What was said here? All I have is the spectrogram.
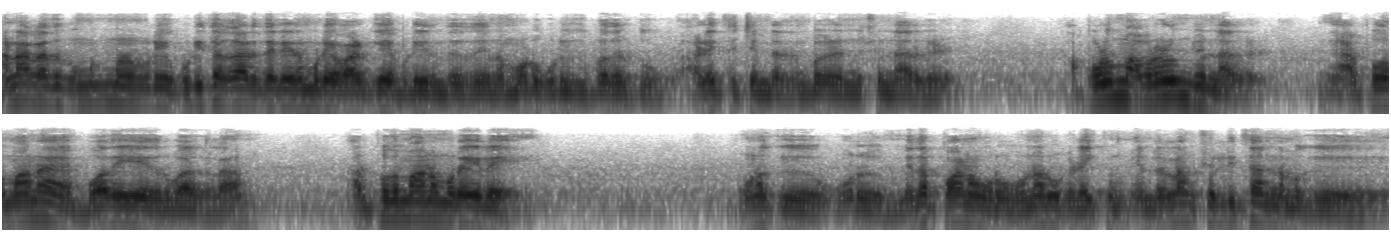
ஆனால் அதுக்கு முன்பு நம்முடைய குடித்த காலத்தில் நம்முடைய வாழ்க்கை எப்படி இருந்தது? நம்மோடு குடிப்பதற்கு அழைத்து சென்ற நண்பர்கள் என்ன சொன்னார்கள்? அப்பொழுதும் அவர்களும் சொன்னார்கள். அற்புதமான போதையை எதிர்பார்க்கலாம். அற்புதமான முறையிலே உனக்கு ஒரு மிதப்பான ஒரு உணர்வு கிடைக்கும் என்றெல்லாம் சொல்லித்தான் நமக்கு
